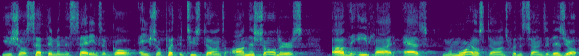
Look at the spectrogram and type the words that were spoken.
You shall set them in the settings of gold, and you shall put the two stones on the shoulders of the ephod as memorial stones for the sons of Israel.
